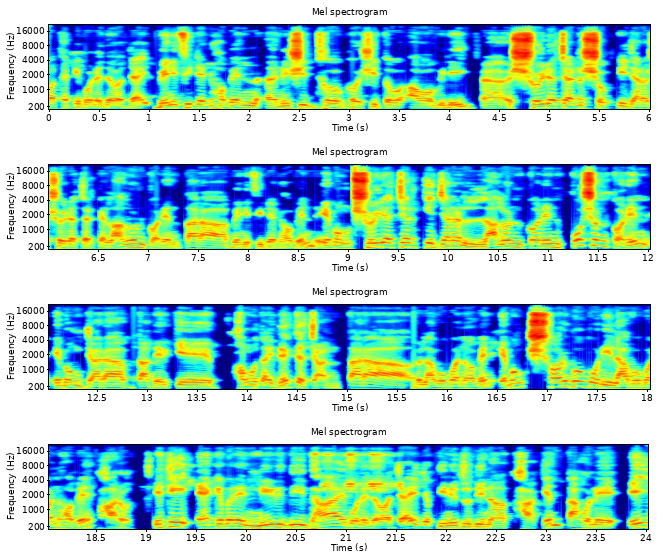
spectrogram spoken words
কথাটি বলে দেওয়া যায় বেনিফিটেড হবেন নিষিদ্ধ ঘোষিত আওয়ামী লীগ। স্বৈরাচার শক্তি যারা স্বৈরাচারকে লালন করেন, তারা বেনিফিটেড হবেন এবং স্বৈরাচারকে যারা লালন করেন, পোষণ করেন এবং যারা তাদেরকে ক্ষমতায় দেখতে চান, তারা লাভবান হবেন এবং সর্বোপরি লাভবান হবে ভারত। এটি একেবারে নির্দ্বিধায় বলে দেওয়া যায় যে তিনি যদি না থাকেন, তাহলে এই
